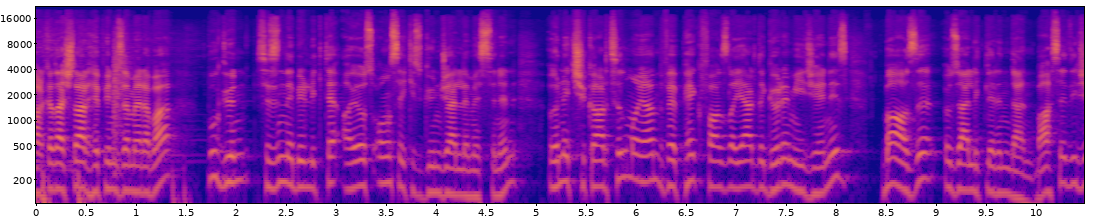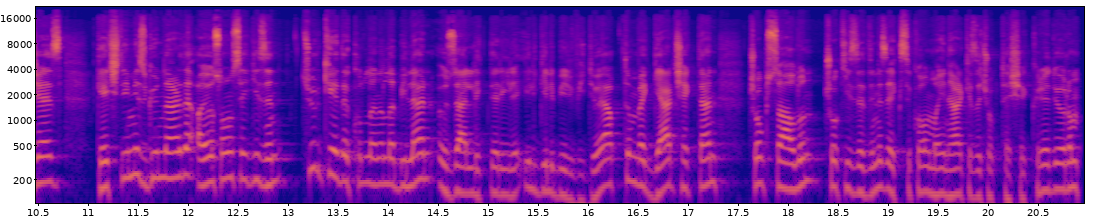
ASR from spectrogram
Arkadaşlar hepinize merhaba. Bugün sizinle birlikte iOS 18 güncellemesinin öne çıkartılmayan ve pek fazla yerde göremeyeceğiniz bazı özelliklerinden bahsedeceğiz. Geçtiğimiz günlerde iOS 18'in Türkiye'de kullanılabilen özellikleriyle ilgili bir video yaptım ve gerçekten çok sağ olun, çok izlediniz, eksik olmayın. Herkese çok teşekkür ediyorum.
